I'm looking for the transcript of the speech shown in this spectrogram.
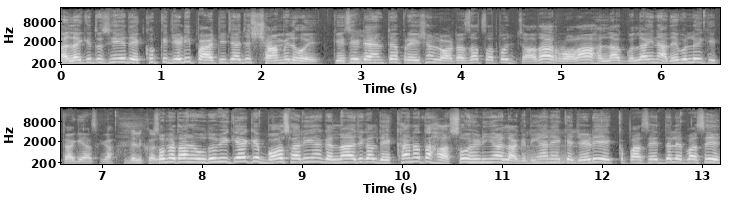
ਹਾਲਾਂਕਿ ਤੁਸੀਂ ਇਹ ਦੇਖੋ ਕਿ ਜਿਹੜੀ ਪਾਰਟੀ 'ਚ ਅੱਜ ਸ਼ਾਮਿਲ ਹੋਏ ਕਿਸੇ ਟਾਈਮ ਤੇ ਆਪਰੇਸ਼ਨ ਲੋਟਸ ਦਾ ਸਭ ਤੋਂ ਜ਼ਿਆਦਾ ਰੌਲਾ ਹੱਲਾ ਗੁੱਲਾ ਇਹਨਾਂ ਦੇ ਵੱਲੋਂ ਹੀ ਕੀਤਾ ਗਿਆ ਸੀਗਾ। ਸੋ ਮੈਂ ਤੁਹਾਨੂੰ ਉਦੋਂ ਵੀ ਕਿਹਾ ਕਿ ਬਹੁਤ ਸਾਰੀਆਂ ਗੱਲਾਂ ਅੱਜ ਕੱਲ ਦੇਖਾਂ ਨਾ ਤਾਂ ਹਾਸੋਹੀਣੀਆਂ ਲੱਗਦੀਆਂ ਨੇ ਕਿ ਜਿਹੜੇ ਇੱਕ ਪਾਸੇ ਇਧਰਲੇ ਪਾਸੇ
